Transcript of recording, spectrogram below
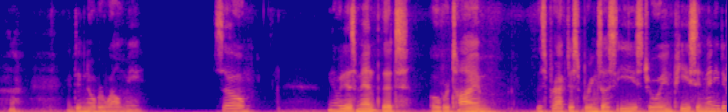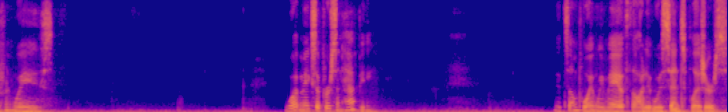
it didn't overwhelm me. So, you know, it is meant that over time, this practice brings us ease, joy, and peace in many different ways. What makes a person happy? At some point, we may have thought it was sense pleasures.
